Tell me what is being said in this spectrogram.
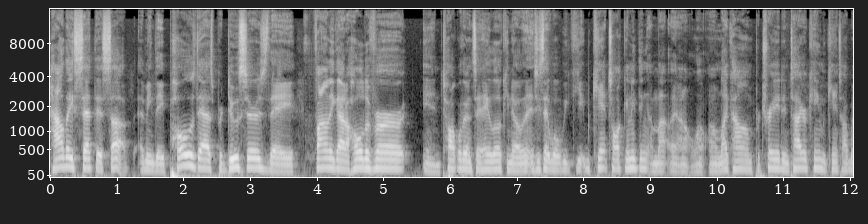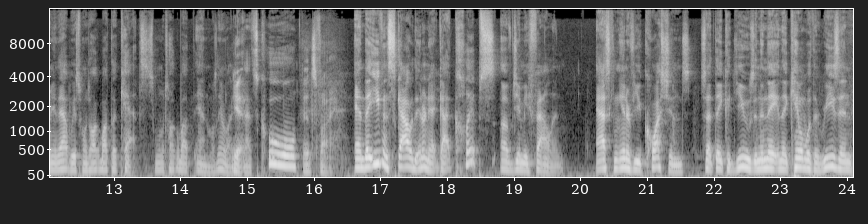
How they set this up. I mean, they posed as producers. They finally got a hold of her and talked with her and said, "Hey, look, you know." And she said, "Well, we, we can't talk anything. I'm not. I don't, I don't like how I'm portrayed in Tiger King. We can't talk about any of that. We just want to talk about the cats. Just want to talk about the animals." And they were like, Yeah. "That's cool." That's fine. And they even scoured the internet, got clips of Jimmy Fallon asking interview questions so that they could use, and then they and they came up with a reason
